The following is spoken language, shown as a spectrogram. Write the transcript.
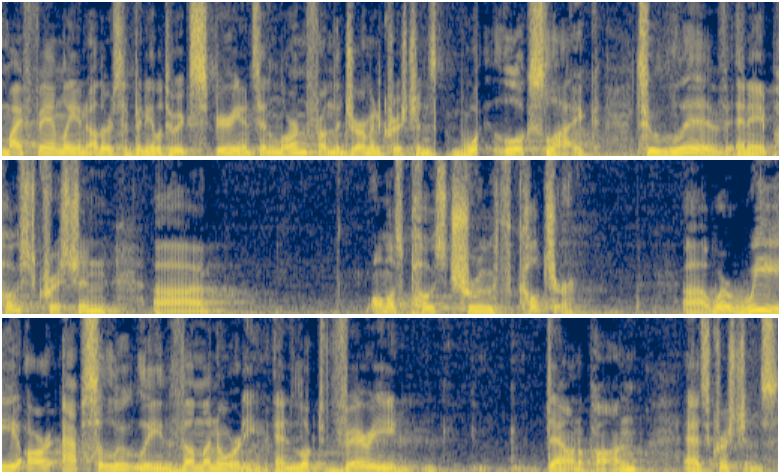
my family and others have been able to experience and learn from the German Christians what it looks like to live in a post Christian, uh, almost post truth culture. Uh, where we are absolutely the minority and looked very down upon as Christians.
